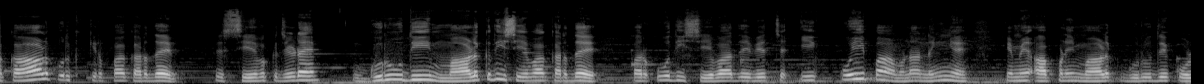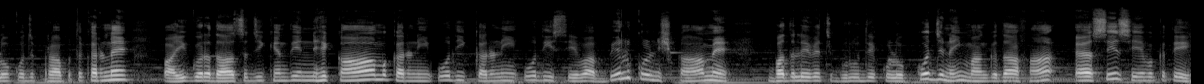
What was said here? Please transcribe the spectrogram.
ਅਕਾਲ ਪੁਰਖ ਕਿਰਪਾ ਕਰਦਾ ਹੈ ਤੇ ਸੇਵਕ ਜਿਹੜਾ ਹੈ, ਗੁਰੂ ਦੀ ਮਾਲਕ ਦੀ ਸੇਵਾ ਕਰਦਾ ਹੈ, ਪਰ ਉਹਦੀ ਸੇਵਾ ਦੇ ਵਿੱਚ ਇਹ ਕੋਈ ਭਾਵਨਾ ਨਹੀਂ ਹੈ ਕਿ ਮੈਂ ਆਪਣੇ ਮਾਲਕ ਗੁਰੂ ਦੇ ਕੋਲੋਂ ਕੁਝ ਪ੍ਰਾਪਤ ਕਰਨਾ ਭਾਈ ਗੁਰਦਾਸ ਜੀ ਕਹਿੰਦੇ ਨਿਹਕਾਮ ਕਰਨੀ, ਉਹਦੀ ਕਰਨੀ, ਉਹਦੀ ਸੇਵਾ ਬਿਲਕੁਲ ਨਿਸ਼ਕਾਮ ਹੈ। ਬਦਲੇ ਵਿੱਚ ਗੁਰੂ ਦੇ ਕੋਲੋਂ ਕੁਝ ਨਹੀਂ ਮੰਗਦਾ ਹਾਂ। ਐਸੇ ਸੇਵਕ ਤੇ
